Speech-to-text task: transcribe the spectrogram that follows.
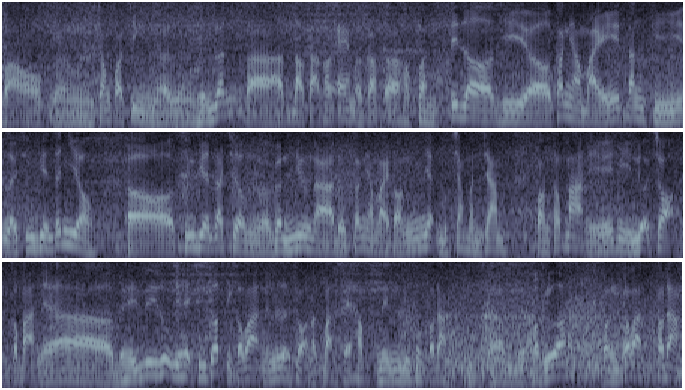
vào trong quá trình hướng dẫn và đào tạo các em ở các học phần. Bây giờ thì các nhà máy đăng ký lấy sinh viên rất nhiều. Ờ, sinh viên ra trường gần như là được các nhà máy đón nhận 100%. Còn các bạn ấy thì lựa chọn các bạn ấy uh, ví dụ như hệ trung cấp thì các bạn ấy lựa chọn là các bạn sẽ học lên liên thông cao đẳng à, một bậc nữa. Còn các bạn cao đẳng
